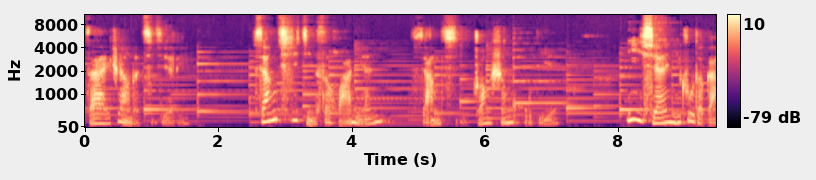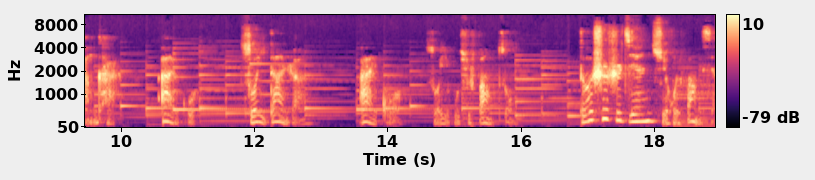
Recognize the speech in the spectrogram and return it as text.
在这样的季节里，想起锦瑟华年，想起庄生蝴蝶。一弦一柱的感慨，爱过，所以淡然；爱过，所以不去放纵。得失之间，学会放下，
